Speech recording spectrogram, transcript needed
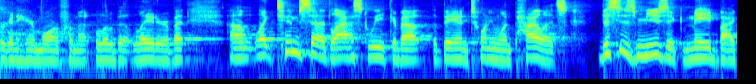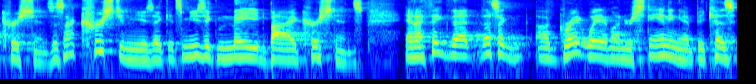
We're going to hear more from it a little bit later. But um, like Tim said last week about the band 21 Pilots, this is music made by Christians. It's not Christian music, it's music made by Christians. And I think that that's a, a great way of understanding it because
